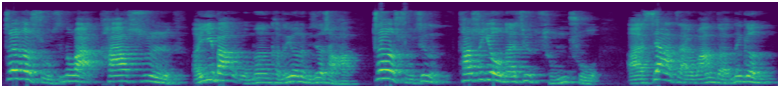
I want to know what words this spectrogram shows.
这个属性的话，它是呃一般我们可能用的比较少哈，这个属性它是用来去存储。啊，下载完的那个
